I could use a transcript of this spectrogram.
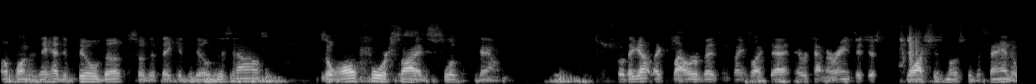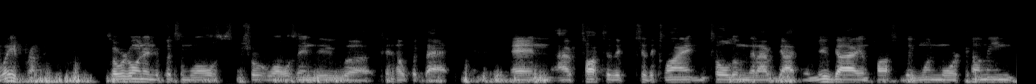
up on. They had to build up so that they could build this house. So all four sides slope down. So they got like flower beds and things like that. Every time it rains, it just washes most of the sand away from it. So we're going in to put some walls, some short walls in to, uh, to help with that. And I've talked to the to the client and told him that I've got a new guy and possibly one more coming.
